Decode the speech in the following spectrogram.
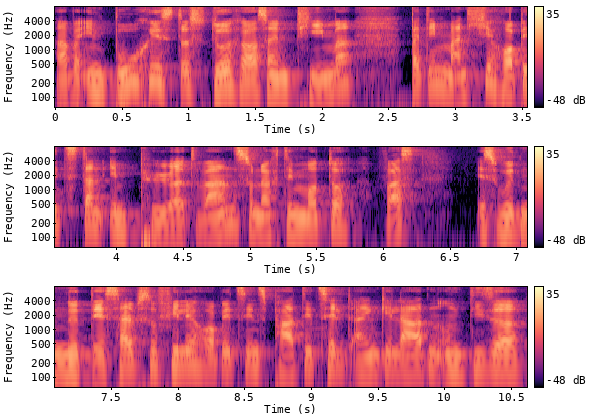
aber im Buch ist das durchaus ein Thema, bei dem manche Hobbits dann empört waren, so nach dem Motto, was, es wurden nur deshalb so viele Hobbits ins Partyzelt eingeladen, um dieser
